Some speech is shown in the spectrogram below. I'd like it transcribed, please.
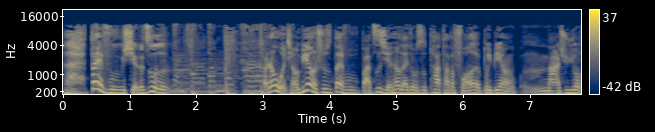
哎，大夫写的字。反正我听别人说，大夫把字写上那种是怕他的房子被别人拿去用，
